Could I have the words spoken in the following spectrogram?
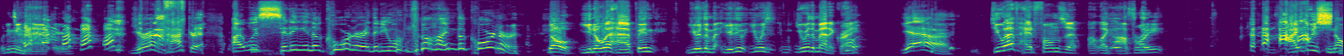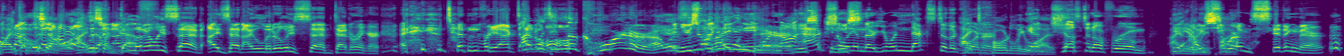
Good. What do you mean hacker? You're a hacker. I was sitting in the corner and then you were behind the corner. no, you know what happened? You're the me- you you were you were the medic, right? Yeah. Do you have headphones that uh, like operate? I was No, I don't. Listen, No, I listen. I literally said, I said, I literally said dead ringer, and you didn't react I at all. I was all. in the corner. I was And you no, spectate no, me? you were not you actually you in there. You were next to the corner. I totally He had was. just enough room. I Yeah, I be saw quiet. him sitting there. Can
